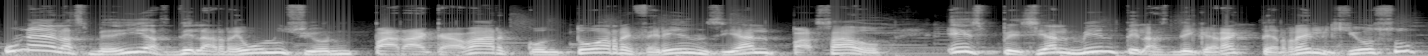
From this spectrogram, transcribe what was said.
una de las medidas de la revolución para acabar con toda referencia al pasado, especialmente las de carácter religioso,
